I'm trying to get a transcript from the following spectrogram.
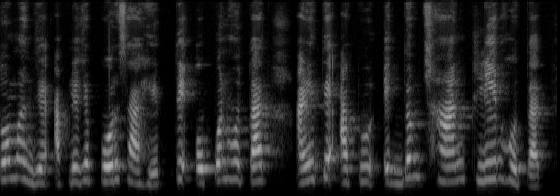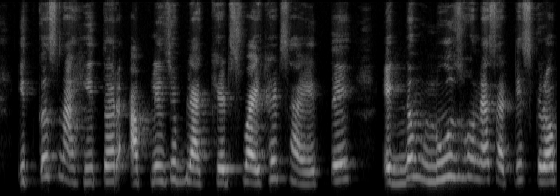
तो म्हणजे आपले जे पोर्स आहेत ते ओपन होतात आणि ते आतून एकदम छान क्लीन होतात. इतकंच नाही तर आपले जे ब्लॅक हेड्स व्हाईट हेड्स आहेत ते एकदम लूज होण्यासाठी स्क्रब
